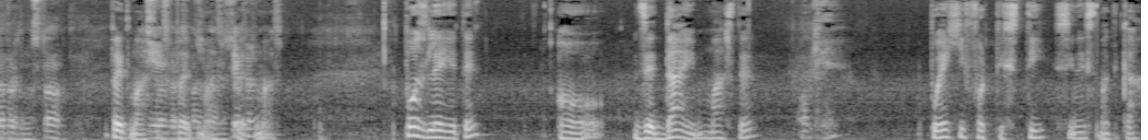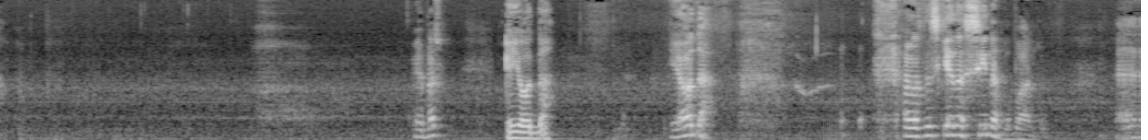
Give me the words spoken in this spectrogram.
να προετοιμαστώ. Προετοιμάσαι, Είμαι προετοιμάσαι, προετοιμασμένος. Για πες μου. προετοιμάσαι. Πώς λέγεται; Ο Jedi Master OK. που έχει φορτιστεί συναισθηματικά. Για πες. Ιόντα. Ιόντα. Αλλά θες και ένα συν από πάνω. Ε.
